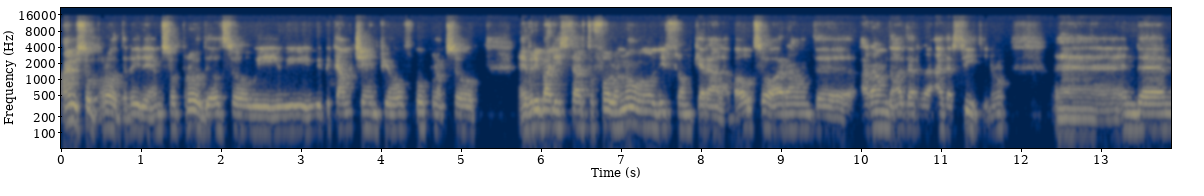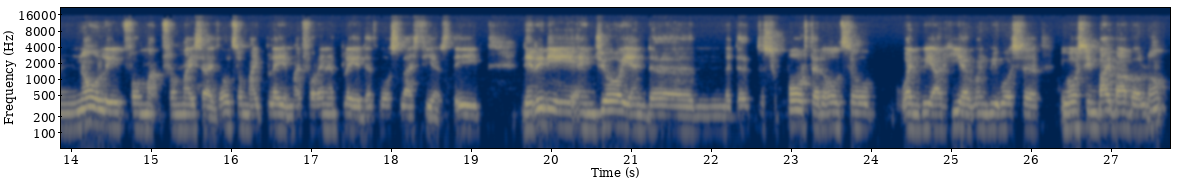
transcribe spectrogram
I'm so proud. Really, I'm so proud. Also, we we we become champion of Gokulam, so everybody start to follow not only from Kerala but also around uh, around other other city, you know. Uh, and um, not only from my, from my side, also my play, my foreigner play that was last year's. They they really enjoy and um, the, the supporter also when we are here when we was uh, we was in bubble, no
